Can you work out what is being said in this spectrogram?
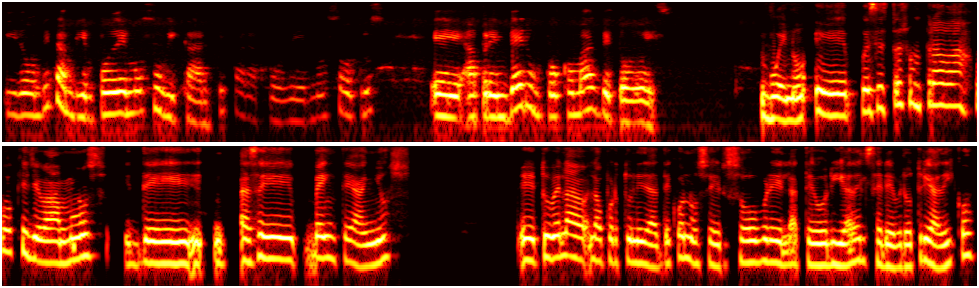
y dónde también podemos ubicarte para poder nosotros eh, aprender un poco más de todo esto. Bueno, eh, pues esto es un trabajo que llevamos de hace 20 años. Eh, tuve la, oportunidad de conocer sobre la teoría del cerebro triádico,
